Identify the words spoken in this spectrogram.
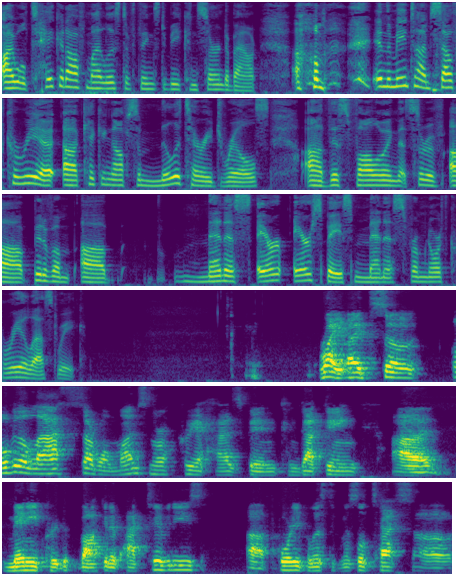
I will take it off my list of things to be concerned about. Um, in the meantime, South Korea uh, kicking off some military drills uh, this following that sort of uh, bit of a menace, air airspace menace from North Korea last week. Right. I, so over the last several months, North Korea has been conducting uh, many provocative activities, uh, 40 ballistic missile tests uh,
